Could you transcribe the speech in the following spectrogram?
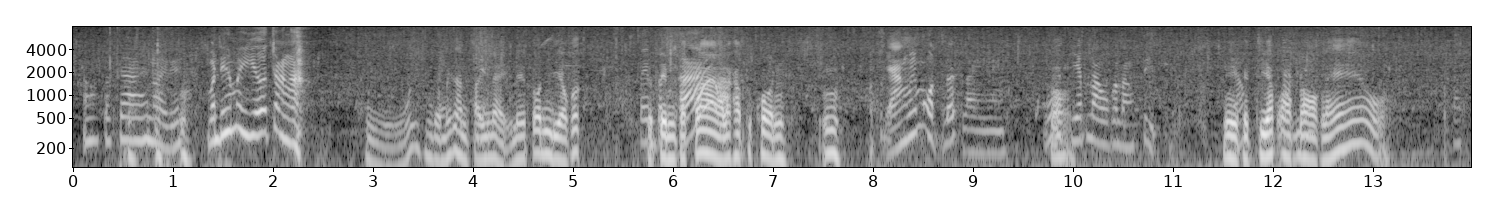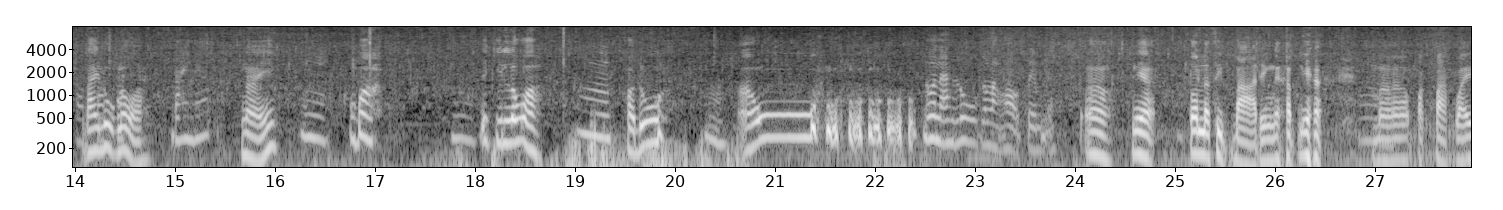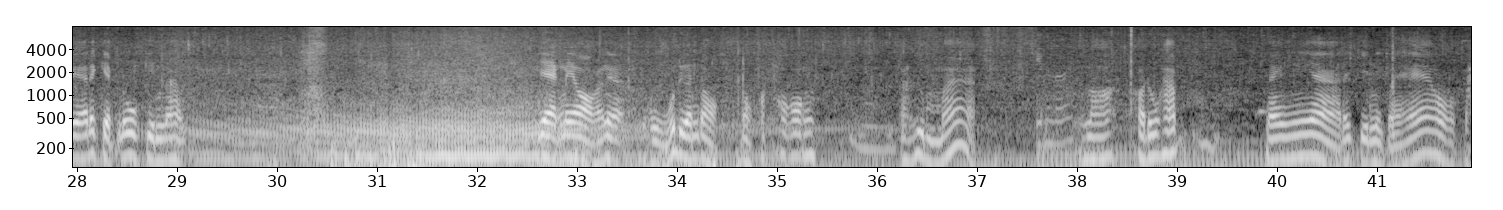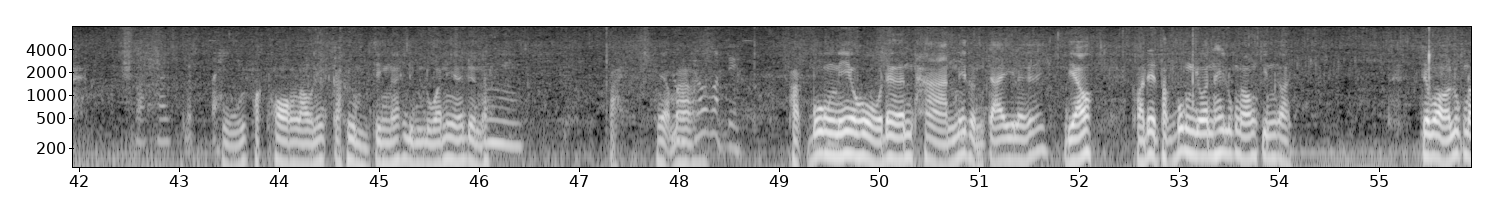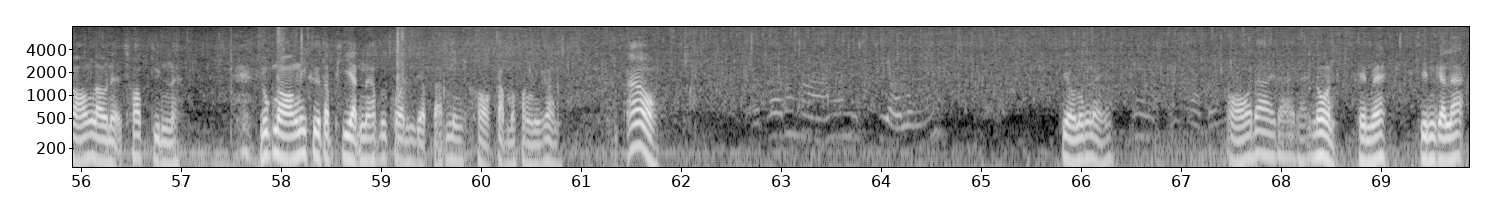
เอาตะกร้าให้หน่อยดิวันนี้ทำไมเยอะจังอะโอ้โหยังไม่ทันไปไหนเลยต้นเดียวก็จะเต็มตะกร้าแล้วครับ ทุกคนยังไม่หมดเลยอะไรไงโอ้ก็เจี๊ยบเรากำลังติด นี่กระเจี๊ยบออกดอกแล้ว ได้ลูกแล้วเหรอ ได้แล้วไหนนี่ไงบ้าได้กินแล้วเหรออืมขอดูอืมเอานู่นนะลูกกำลังออกเต็มเลยอ้าวเนี่ย ต้นละสิบบาทเองนะครับ เนี่ย มาปักๆไว้ได้เก็บลูกกินนะครับ แยกไม่ออกแล้วเนี่ยโอ้โหเดือนดอก ดอกฟักทองกระหึ่มมากกินเลยเหรอ ขอดูครับ ในเนี่ยได้กินอีกแล้วไป ก็ค่อยเก็บไปโอ้โหฝักทองเรานี่กระหึ่มจริงนะริมรั้วนี่นะเดือนนะอืมไปเนี่ยมา ยอดดิผักบุ้งนี่โอ้โหเดินผ่านไม่สนใจเลย เดี๋ยว ขอเด็ดผักบุ้งโยนให้ลูกน้องกินก่อน จะบอกว่าลูกน้องเราเนี่ยชอบกินนะลูกน้องนี่คือตะเพียนนะครับทุกคนเดี๋ยวแป๊บนึงขอกลับมาฝั่งนี้ก่อนอ้าวแล้วก็ต้องมาให้มันเกี่ยวลงนะเกี่ยวลงไหนอ๋อได้ได้ได้โน่นเห็นไหมกินกันแล้ว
